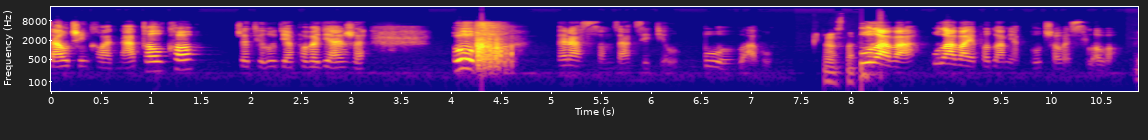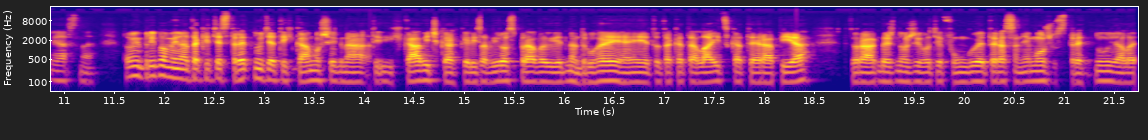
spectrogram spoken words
zaučinkovať natoľko, že tí ľudia povedia, že uf, teraz som zacítil úľavu. Jasné. Úlava. Úlava je podľa mňa kľúčové slovo. Jasné. To mi pripomína také tie stretnutia tých kamošiek na tých kávičkách, ktorí sa vyrozprávajú jedna druhej. Hej. Je to taká tá laická terapia, ktorá v bežnom živote funguje. Teraz sa nemôžu stretnúť, ale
